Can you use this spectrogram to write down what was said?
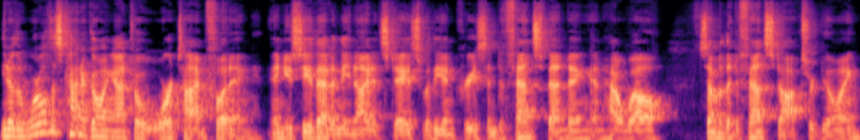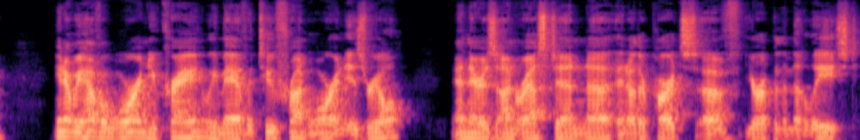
you know, the world is kind of going onto a wartime footing. And you see that in the United States with the increase in defense spending and how well some of the defense stocks are doing. You know, we have a war in Ukraine. We may have a two front war in Israel, and there's unrest in uh, in other parts of Europe and the Middle East.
